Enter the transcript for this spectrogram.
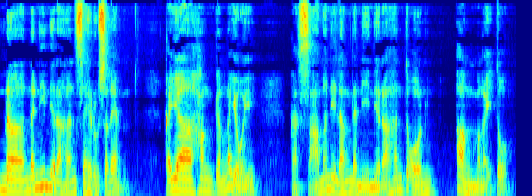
na naninirahan sa Jerusalem, kaya hanggang ngayon kasama nilang naninirahan doon ang mga ito.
